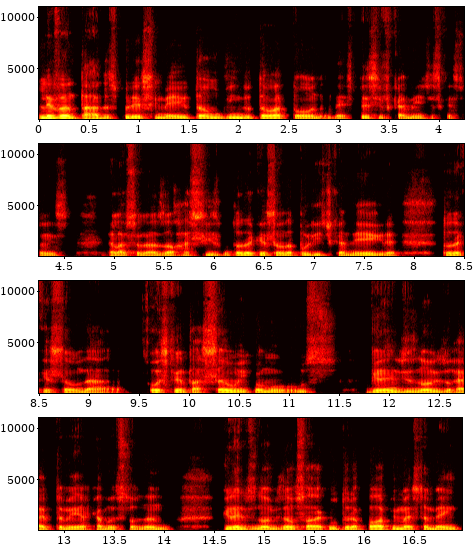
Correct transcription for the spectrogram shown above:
levantadas por esse meio estão vindo tão à tona, né? Especificamente as questões relacionadas ao racismo, toda a questão da política negra, toda a questão da ostentação e como os grandes nomes do rap também acabam se tornando grandes nomes não só da cultura pop, mas também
